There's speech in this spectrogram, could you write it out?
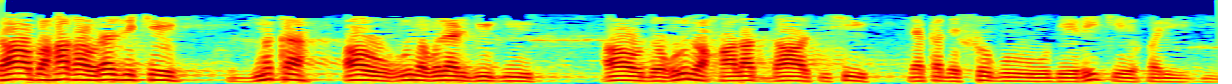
دا به هغه ورځ چې ځمکه او غرونه ولړزيږي او د غرونو حالت داسې شي لکه د شګو ډېرې چې خوريږي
